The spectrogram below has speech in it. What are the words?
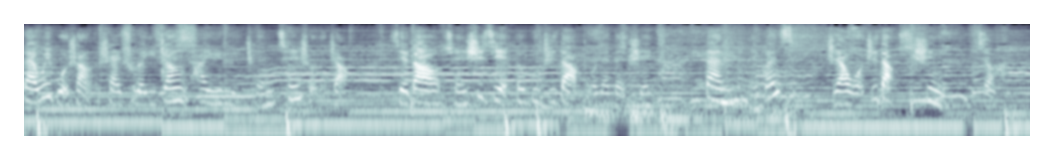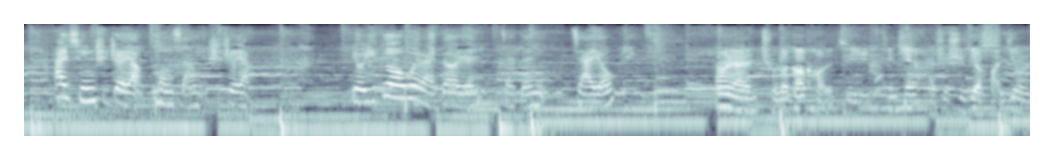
在微博上晒出了一张她与李晨牵手的照。写到全世界都不知道我在等谁，但没关系，只要我知道是你就好。爱情是这样，梦想也是这样，有一个未来的人在等你，加油！当然，除了高考的记忆，今天还是世界环境日，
